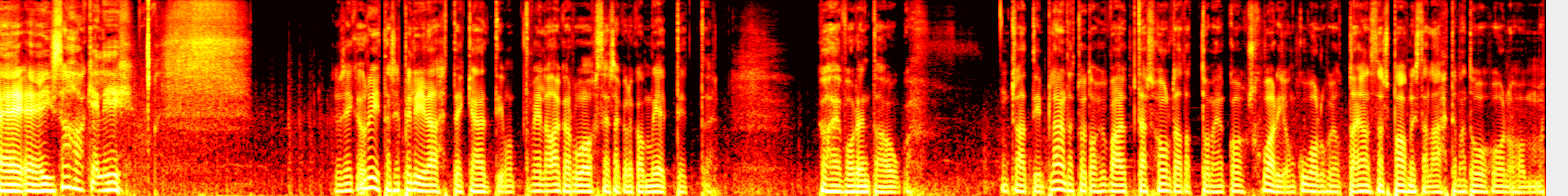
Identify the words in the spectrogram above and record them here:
Ei, ei saakeli. Jos eikö yrittää se peli lähteä käyntiin, mutta vielä aika ruosteessa kyllä kun miettii, että kahden vuoden tauko. Mut saatiin pläntättyä tuo hyvä, että pitäisi holdata tuo meidän squadi on kuollut, jotta ei antaa spawnista lähtemään tuo huono homma.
